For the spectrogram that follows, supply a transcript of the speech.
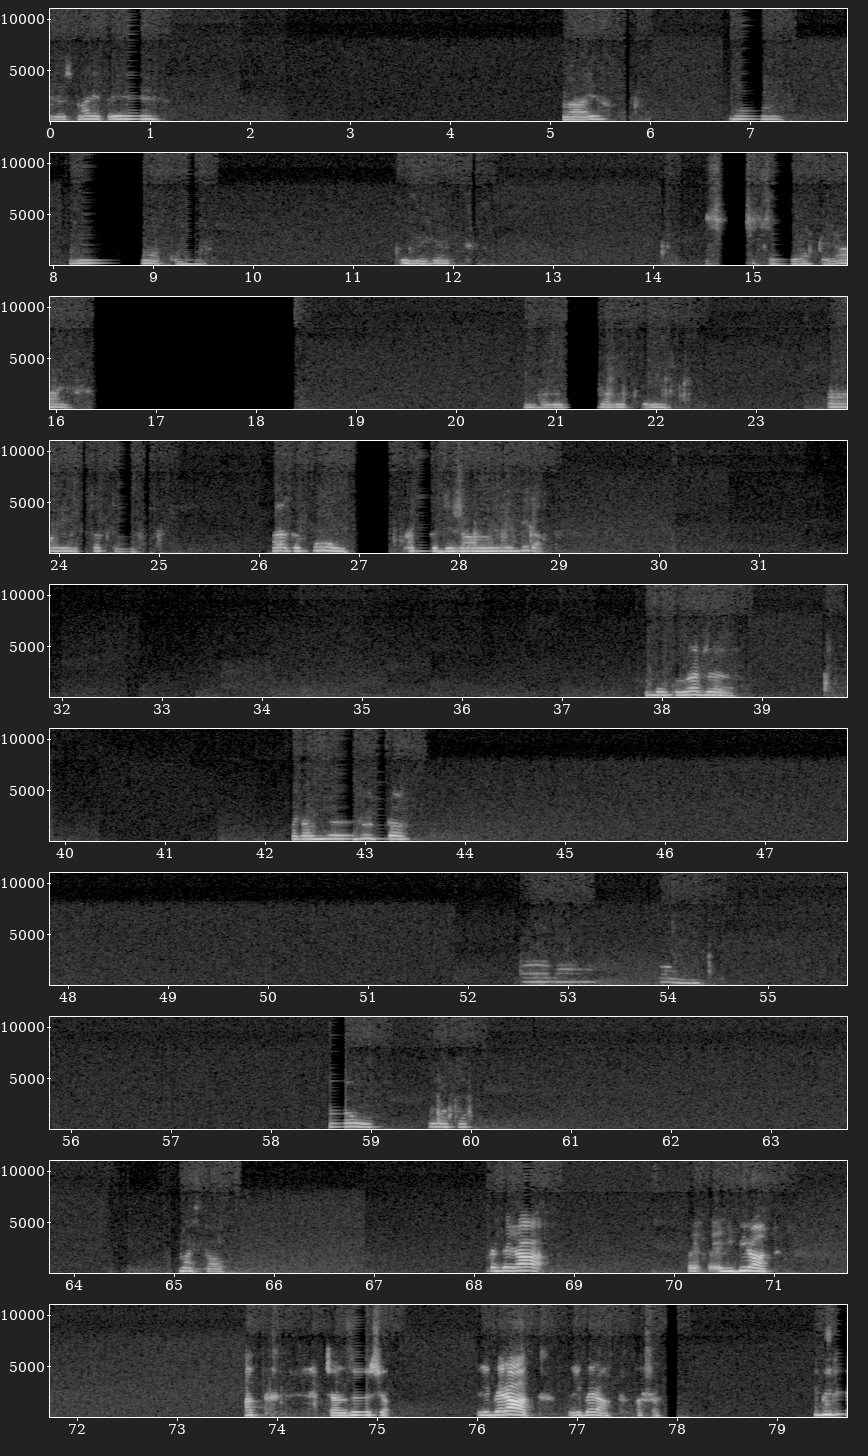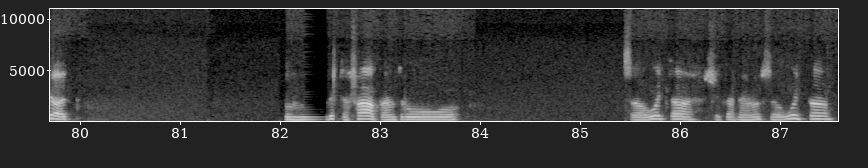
Os paredes. Live. Uma coisa. Projeto. Live. não não não vocês. Ой, кто там? Агапу, это державный лидер. Буквально. Потом идут că merge. Doamne ajută! Nu, nu așa. Mai stau. Că deja e- eliberat. Ce-am zis eu. Liberat, liberat, așa. Liberat. Deci așa, pentru să uită și care nu se uită.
